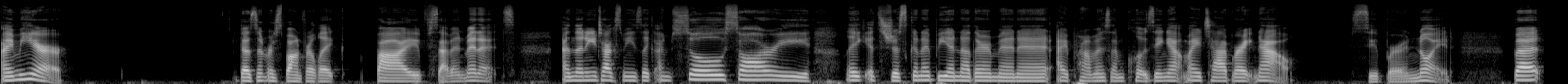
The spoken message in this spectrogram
I'm here. Doesn't respond for like five, seven minutes. And then he texts me, he's like, I'm so sorry. Like, it's just to be another minute. I promise I'm closing out my tab right now. Super annoyed but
